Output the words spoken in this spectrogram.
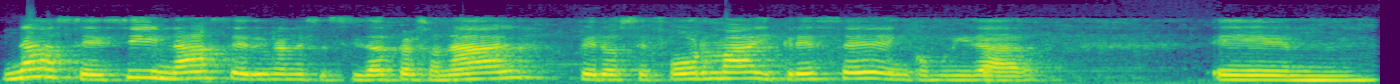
nace, sí, nace de una necesidad personal, pero se forma y crece en comunidad. Em,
